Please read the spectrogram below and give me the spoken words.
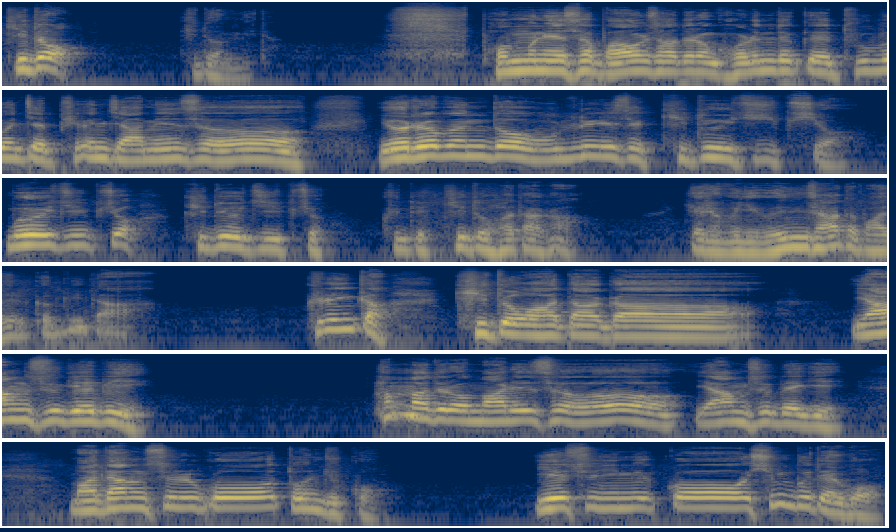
기도 기도입니다. 본문에서 바울 사도는 고린도 교회 두 번째 편지하면서 여러분도 우리를 위해서 기도해 주십시오. 뭐 해 주십시오? 기도해 주십시오. 근데 기도하다가 여러분이 은사도 받을 겁니다. 그러니까 기도하다가 양수개비 한마디로 말해서 양수백이 마당 쓸고 돈 주고 예수님 믿고 신부 되고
